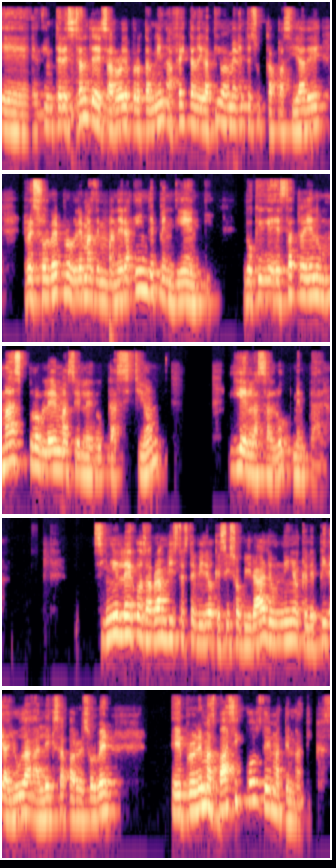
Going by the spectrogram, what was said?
eh, interesante desarrollo, pero también afecta negativamente su capacidad de resolver problemas de manera independiente, lo que está trayendo más problemas en la educación y en la salud mental. Sin ir lejos, habrán visto este video que se hizo viral de un niño que le pide ayuda a Alexa para resolver eh, problemas básicos de matemáticas.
